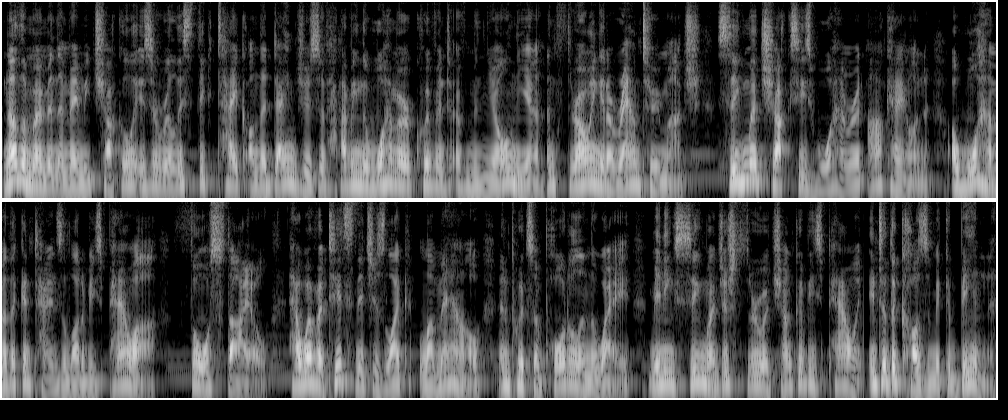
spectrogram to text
Another moment that made me chuckle is a realistic take on the dangers of having the Warhammer equivalent of Mjolnir and throwing it around too much. Sigmar chucks his Warhammer at Archaon, a Warhammer that contains a lot of his power, Thor style. However, Titsnitch is like Lamau and puts a portal in the way, meaning Sigmar just threw a chunk of his power into the cosmic bin,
